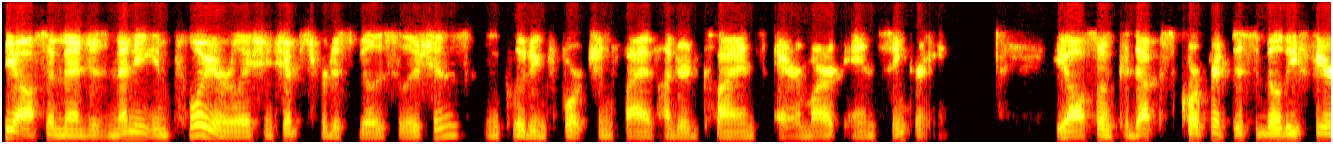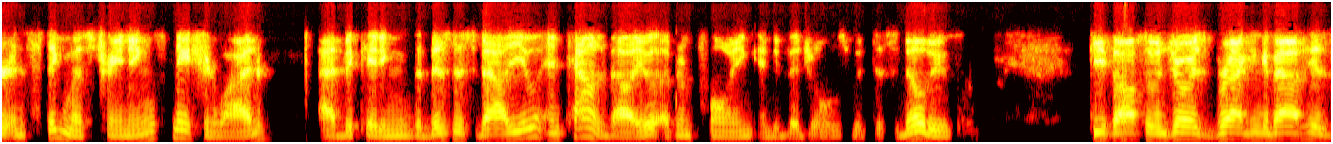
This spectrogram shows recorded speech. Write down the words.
He also manages many employer relationships for Disability Solutions, including Fortune 500 clients Aramark and Synchrony. He also conducts corporate disability fear and stigmas trainings nationwide, advocating the business value and talent value of employing individuals with disabilities. Keith also enjoys bragging about his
